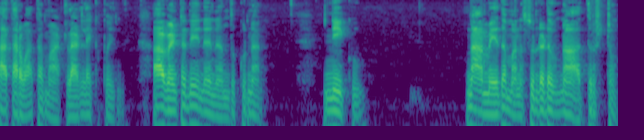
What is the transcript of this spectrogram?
ఆ తర్వాత మాట్లాడలేకపోయింది. ఆ వెంటనే నేను అందుకున్నాను. నీకు నా మీద మనసుండడం నా అదృష్టం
